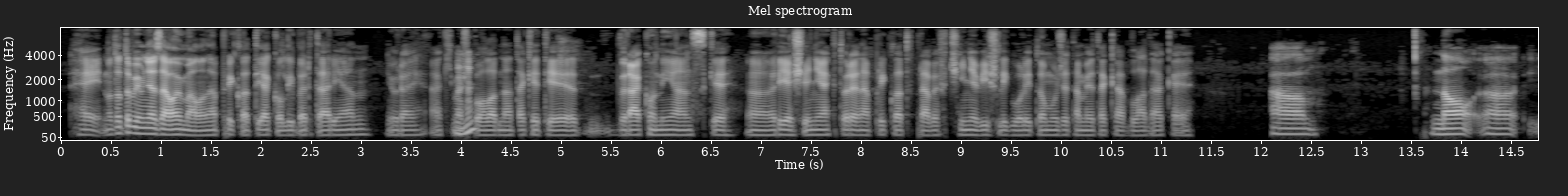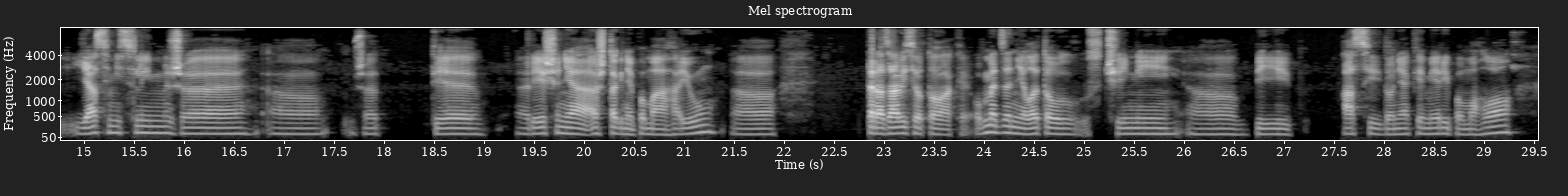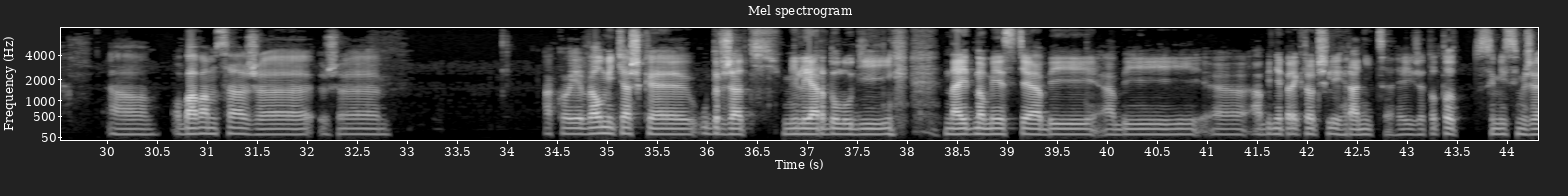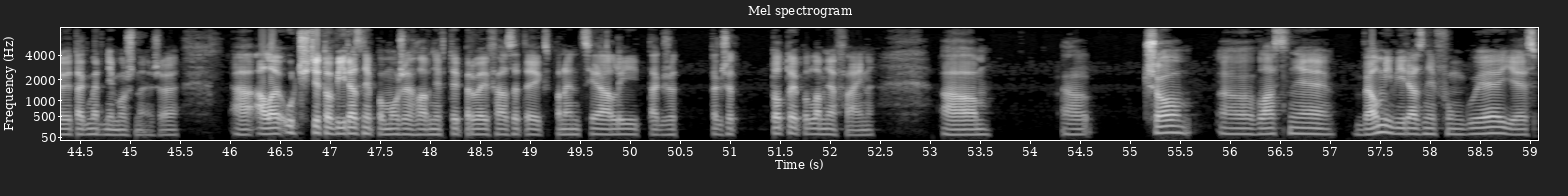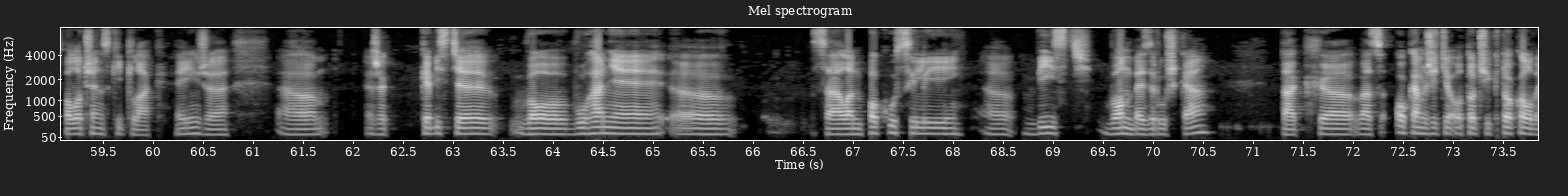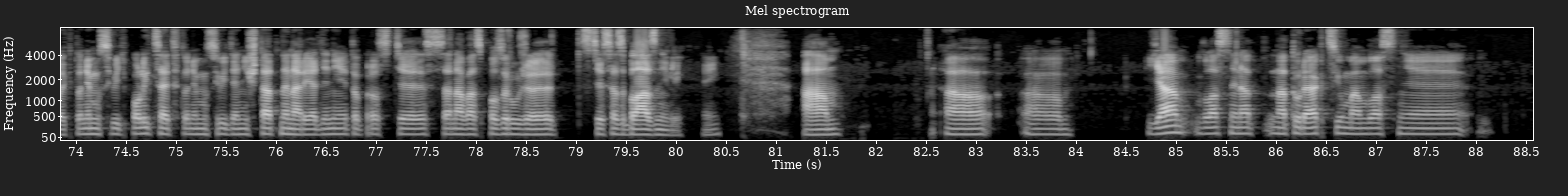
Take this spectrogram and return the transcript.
Hej, no toto by mňa zaujímalo, napríklad ty ako libertarián, Juraj, aký máš mm-hmm. pohľad na také tie drakoniánske uh, riešenia, ktoré napríklad práve v Číne vyšli kvôli tomu, že tam je taká vláda, aká je? Um, no, uh, ja si myslím, že, uh, že tie riešenia až tak nepomáhajú. Teraz závisí od toho, aké obmedzenie letov z Číny by asi do nejakej miery pomohlo. Obávam sa, že, že ako je veľmi ťažké udržať miliardu ľudí na jednom mieste, aby, aby, aby neprekročili hranice. Hej, že toto si myslím, že je takmer nemožné. Že a, ale určite to výrazne pomôže hlavne v tej prvej fáze tej exponenciály, takže, takže toto je podľa mňa fajn. A, čo a, vlastne veľmi výrazne funguje je spoločenský tlak. Hej? Že, že keby ste vo Wuhane sa len pokúsili výjsť von bez rúška, tak e, vás okamžite otočí ktokoľvek. To nemusí byť policajt, to nemusí byť ani štátne nariadenie, to proste sa na vás pozrú, že ste sa zbláznili. Hej. A, a, a ja vlastne na, na tú reakciu mám vlastne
